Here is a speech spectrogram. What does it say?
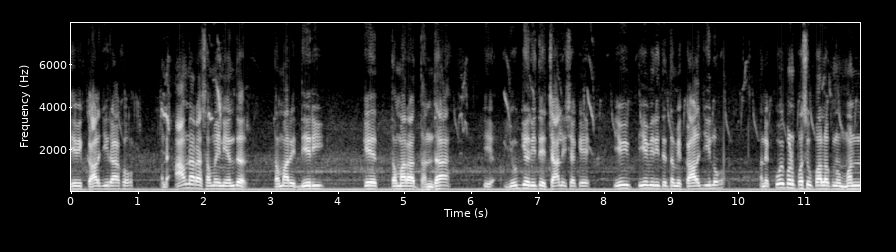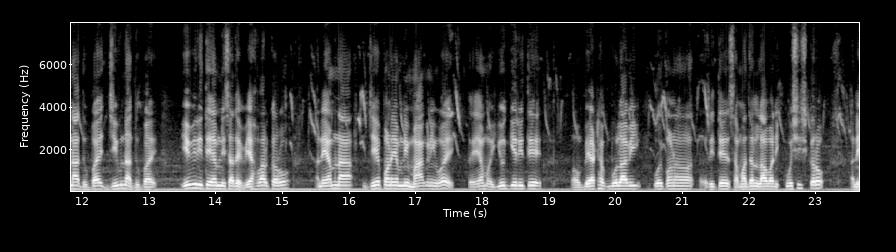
એવી કાળજી રાખો. અને આવનારા સમયની અંદર તમારી દેરી કે તમારા ધંધા એ યોગ્ય રીતે ચાલી શકે એવી એવી રીતે તમે કાળજી લો અને કોઈ પણ પશુપાલકનું મન ના દુભાય, જીવ ના દુભાય, એવી રીતે એમની સાથે વ્યવહાર કરો અને એમના જે પણ એમની માગણી હોય તો એમાં યોગ્ય રીતે બેઠક બોલાવી, કોઈ પણ રીતે સમાધાન લાવવાની કોશિશ કરો અને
